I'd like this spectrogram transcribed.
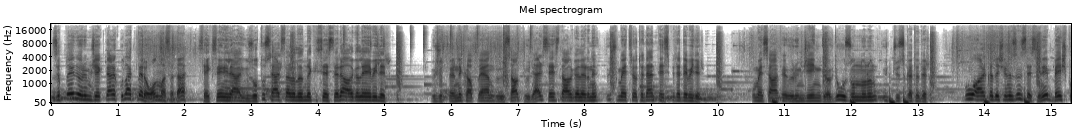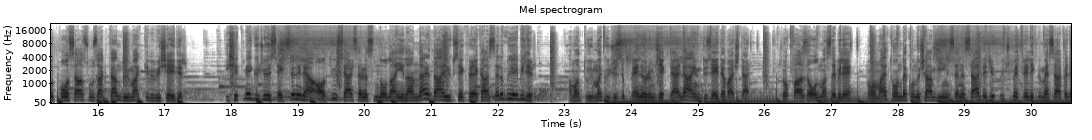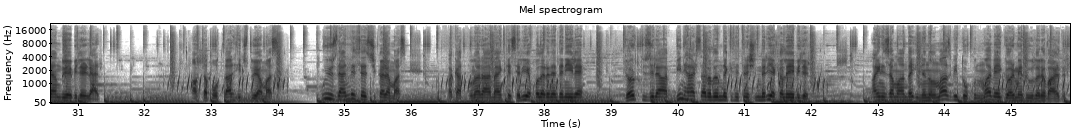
Zıplayan örümcekler kulakları olmasa da 80 ila 130 Hz aralığındaki sesleri algılayabilir. Vücutlarını kaplayan duysal tüyler ses dalgalarını 3 metre öteden tespit edebilir. Bu mesafe örümceğin gövde uzunluğunun 300 katıdır. Bu arkadaşınızın sesini 5 futbol sahası uzaktan duymak gibi bir şeydir. İşitme gücü 80 ila 600 Hz arasında olan yılanlar daha yüksek frekansları duyabilir. Ama duyma gücü zıplayan örümceklerle aynı düzeyde başlar. Çok fazla olmasa bile normal tonda konuşan bir insanı sadece 3 metrelik bir mesafeden duyabilirler. Ahtapotlar hiç duyamaz. Bu yüzden de ses çıkaramaz. Fakat buna rağmen keseli yapıları nedeniyle 400 ila 1000 Hz aralığındaki titreşimleri yakalayabilir. Aynı zamanda inanılmaz bir dokunma ve görme duyuları vardır.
